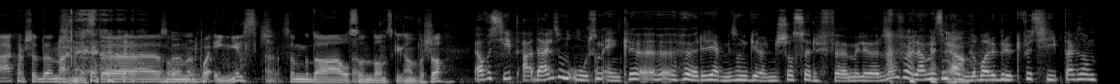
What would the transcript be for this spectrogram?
er kanskje det nærmeste sånn, på engelsk, som da også en danske kan forstå. Ja, for kjipt er, Det er litt sånn ord som egentlig hører hjemme i sånn grunge- og surfemiljøer, og sånn, føler jeg, men som alle bare bruker. For kjipt er liksom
